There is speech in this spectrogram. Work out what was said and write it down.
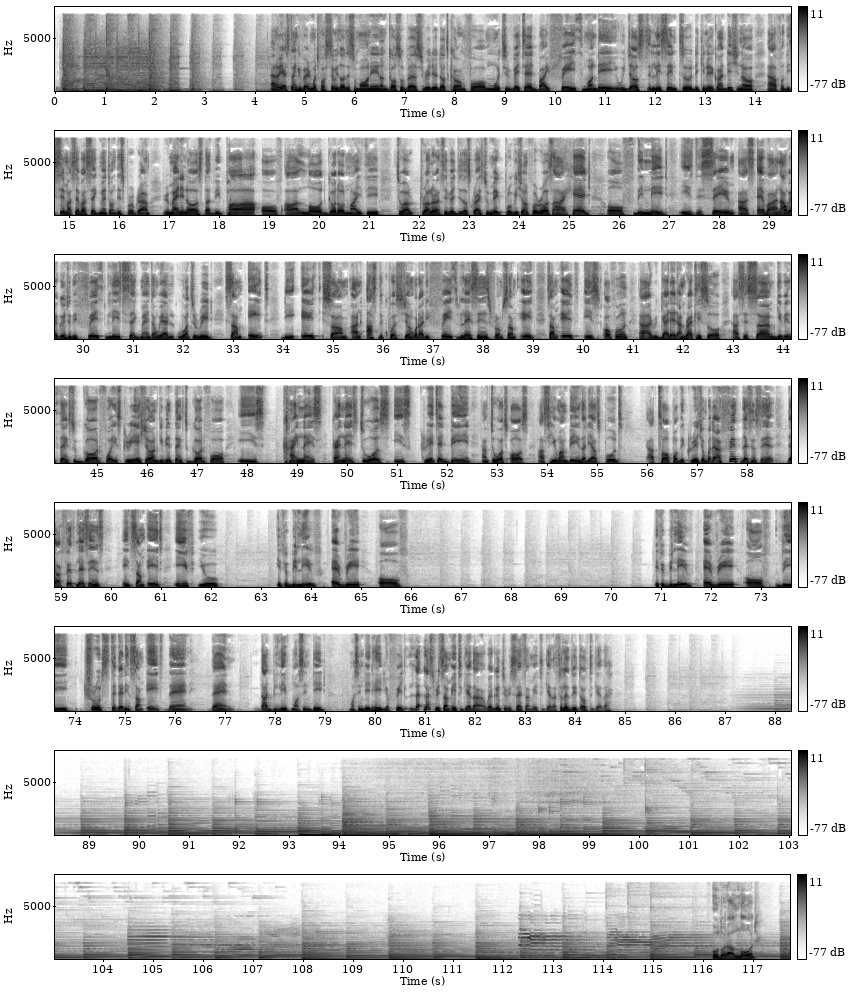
Know, yes, thank you very much for staying with us this morning on gospelbellsradio.com for Motivated by Faith Monday. We just listened to the Kineko additional uh, for the same as ever segment on this program, reminding us that the power of our Lord God Almighty to our, through our Lord and Savior Jesus Christ to make provision for us ahead of the need is the same as ever. Now we're going to the faith list segment and we, are, we want to read Psalm 8, the eighth Psalm, and ask the question, what are the faith lessons from Psalm 8? Psalm 8 is often uh, regarded, and rightly so, as a psalm giving thanks to God for his creation, giving thanks to God for his kindness, kindness towards his created being and towards us as human beings that he has put at top of the creation. But there are faith lessons there. There are faith lessons in Psalm 8. If you if you believe every of if you believe every of the truths stated in Psalm 8, then then that belief must indeed must indeed aid your faith. Let, us read Psalm 8 together. We're going to recite Psalm 8 together. So let's do it all together. Our Lord,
